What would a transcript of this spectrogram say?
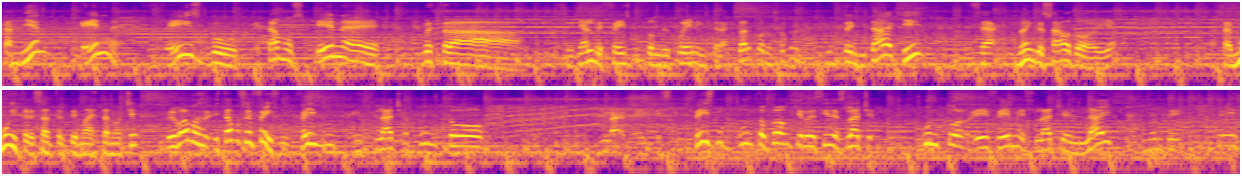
también en Facebook, estamos en eh, nuestra señal de Facebook donde pueden interactuar con nosotros. Nuestra invitada aquí, o sea, no ha ingresado todavía. Va a estar muy interesante el tema de esta noche. Pero vamos, estamos en Facebook, Facebook slash punto, facebook.com, quiero decir, slash punto fm slash live, donde ustedes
